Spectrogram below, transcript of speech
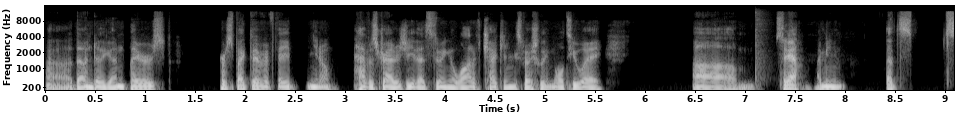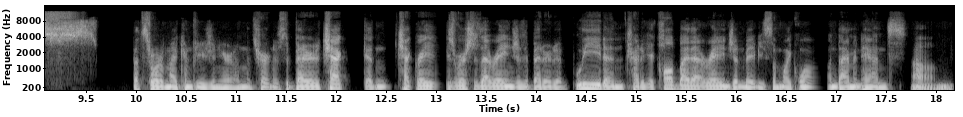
uh, the under the gun players perspective if they you know have a strategy that's doing a lot of checking especially multi-way. Um so yeah i mean that's that's sort of my confusion here on the turn is it better to check and check raise versus that range? Is it better to lead and try to get called by that range and maybe some like one, one diamond hands? Um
